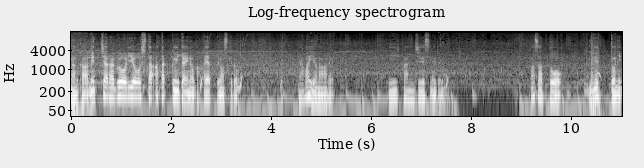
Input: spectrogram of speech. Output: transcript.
なんかめっちゃラグを利用したアタックみたいのが流行ってますけど、ばいよな、あれ。いい感じですね、でも。わざとネットに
